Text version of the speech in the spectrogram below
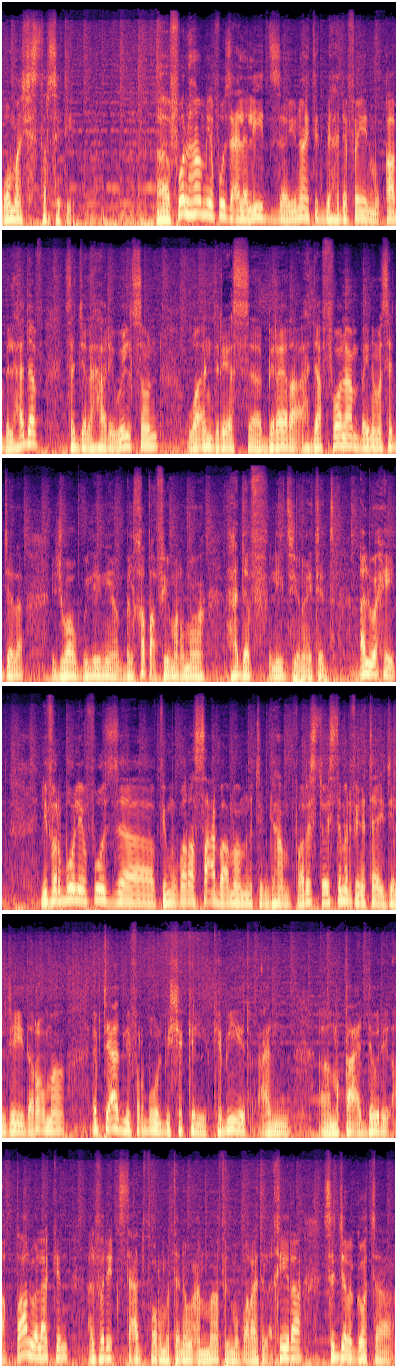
ومانشستر سيتي. آه فولهام يفوز على ليدز يونايتد بهدفين مقابل هدف سجل هاري ويلسون وأندرياس بيريرا أهداف فولهام بينما سجل جواو بولينيا بالخطأ في مرماه هدف ليدز يونايتد الوحيد. ليفربول يفوز آه، في مباراة صعبة أمام نوتنغهام فورست ويستمر في نتائج الجيدة رغم ابتعاد ليفربول بشكل كبير عن آه، مقاعد دوري الأبطال ولكن الفريق استعاد فورمته نوعا ما في المباريات الأخيرة. سجل جوتا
